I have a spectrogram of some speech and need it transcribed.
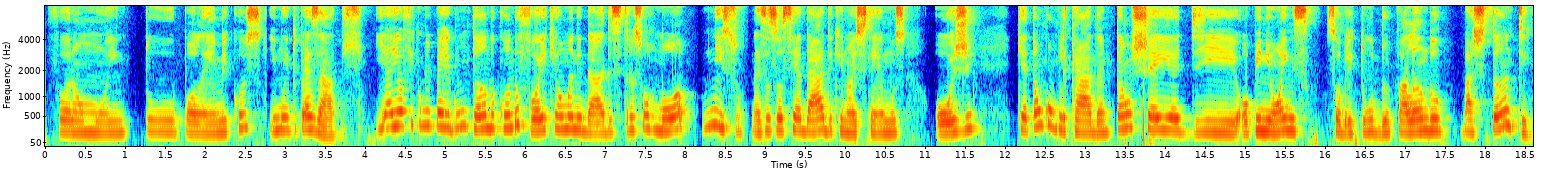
foram muito polêmicos e muito pesados. E aí eu fico me perguntando quando foi que a humanidade se transformou nisso, nessa sociedade que nós temos hoje, que é tão complicada, tão cheia de opiniões sobre tudo, falando bastante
